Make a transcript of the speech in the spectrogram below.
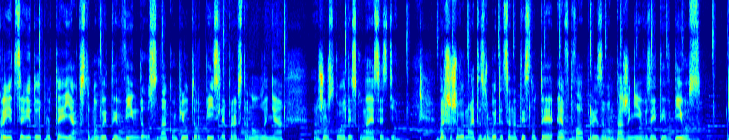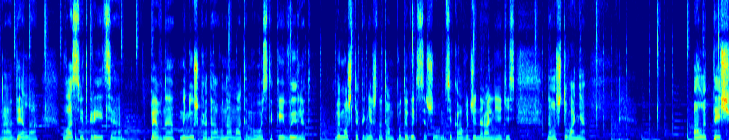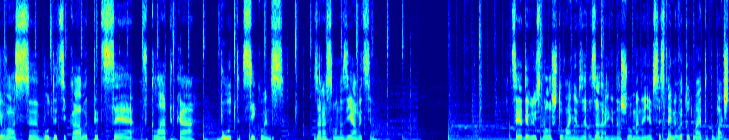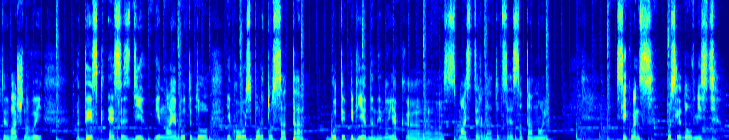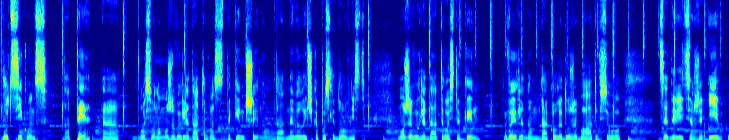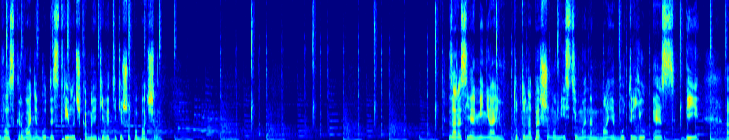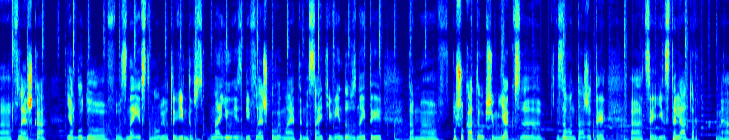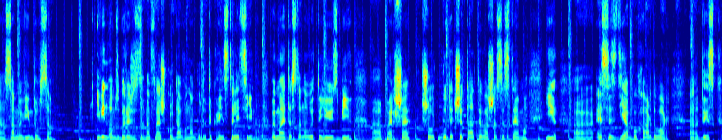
Привіт, це відео про те, як встановити Windows на комп'ютер після перевстановлення жорсткого диску на SSD. Перше, що ви маєте зробити, це натиснути F2 при завантаженні і зайти в BIOS Dell. У вас відкриється певна менюшка, да? вона матиме ось такий вигляд. Ви можете, звісно, там подивитися, що вам цікаво, дженеральні якісь налаштування. Але те, що вас е, буде цікавити, це вкладка Boot Sequence. Зараз вона з'явиться. Це я дивлюсь налаштування загальні, да, що у мене є в системі. Ви тут маєте побачити ваш новий диск SSD. Він має бути до якогось порту SATA бути під'єднаний. Ну, як е, мастер, да, то це SATA 0. Sequence, послідовність boot sequence, да, те, е, ось воно може виглядати у вас таким чином, да, невеличка послідовність. Може виглядати ось таким виглядом, да, коли дуже багато всього. Це дивіться вже. І у вас керування буде стрілочками, які ви тільки що побачили. Зараз я міняю. Тобто на першому місці у мене має бути USB флешка. Я буду з неї встановлювати Windows. На USB флешку ви маєте на сайті Windows знайти, там, е, пошукати, в общем, як е, завантажити цей інсталятор саме Windows. І він вам збережеться на флешку, да, вона буде така інсталяційна. Ви маєте встановити USB перше, що буде читати ваша система, і SSD або hardware диск,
